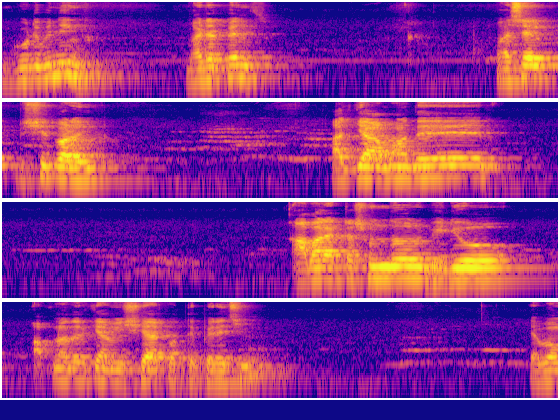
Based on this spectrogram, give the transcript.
Good evening, my dear friends. Myself, বিশ্বজিৎ বাড়াই আজকে আমাদের আবার একটা সুন্দর ভিডিও আপনাদেরকে আমি শেয়ার করতে পেরেছি এবং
